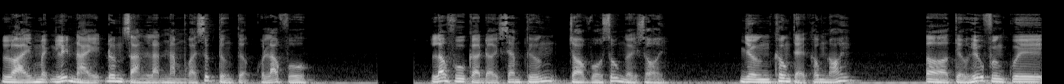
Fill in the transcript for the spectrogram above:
Loại mệnh lý này đơn giản là nằm ngoài sức tưởng tượng của lão phu. Lão phu cả đời xem tướng cho vô số người rồi, nhưng không thể không nói, ở tiểu hữu Phương quê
